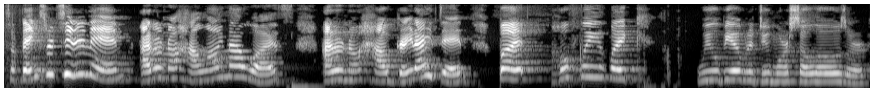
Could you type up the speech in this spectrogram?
So thanks for tuning in. I don't know how long that was. I don't know how great I did, but hopefully like we will be able to do more solos or,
